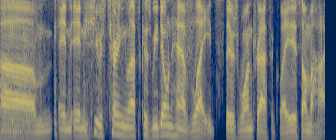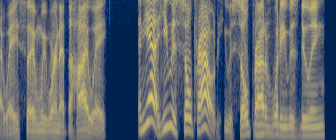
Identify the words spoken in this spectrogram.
Um, and and he was turning left because we don't have lights. There's one traffic light. It's on the highway, so and we weren't at the highway. And yeah, he was so proud. He was so proud of what he was doing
